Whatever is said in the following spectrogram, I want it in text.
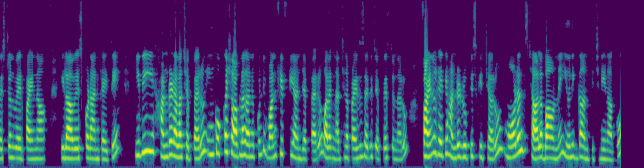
వెస్ట్రన్ వేర్ పైన ఇలా వేసుకోవడానికి అయితే ఇవి హండ్రెడ్ అలా చెప్పారు. ఇంకొక షాప్లో కనుక్కుంటే వన్ ఫిఫ్టీ అని చెప్పారు. వాళ్ళకి నచ్చిన ప్రైసెస్ అయితే చెప్పేస్తున్నారు. ఫైనల్గా అయితే హండ్రెడ్ రూపీస్కి ఇచ్చారు. మోడల్స్ చాలా బాగున్నాయి. యూనిక్గా అనిపించినాయి నాకు.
